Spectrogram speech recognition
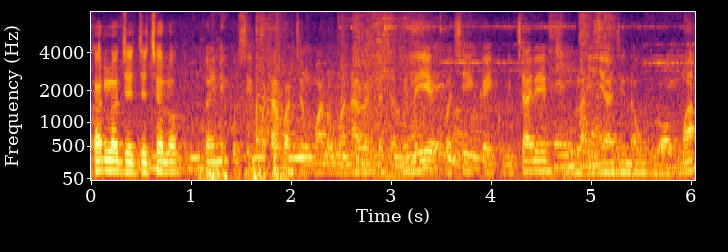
કર લો જે જે ચલો. કંઈ નહીં ખુશી ફટાફટ જમવાનું બનાવે એટલે જમી લઈએ. પછી કંઈક વિચારીએ. શું લાવીએ આજે નવું બ્લોગમાં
